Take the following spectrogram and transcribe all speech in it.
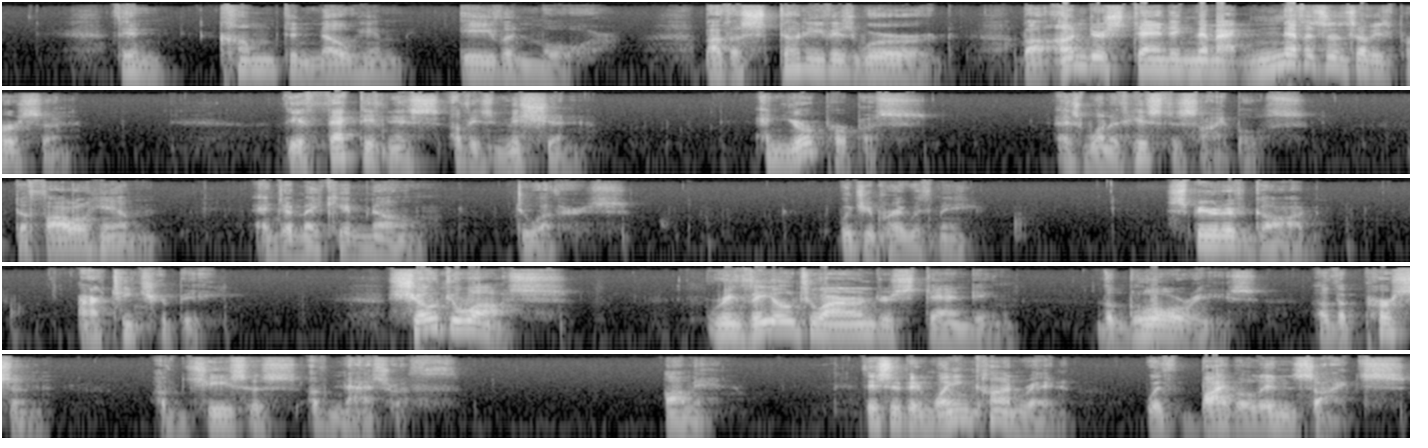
then come to know Him even more by the study of His Word, by understanding the magnificence of His person, the effectiveness of His mission, and your purpose as one of His disciples to follow Him and to make Him known to others. Would you pray with me? Spirit of God, our teacher be, show to us reveal to our understanding the glories of the person of Jesus of Nazareth. Amen. This has been Wayne Conrad with Bible Insights.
